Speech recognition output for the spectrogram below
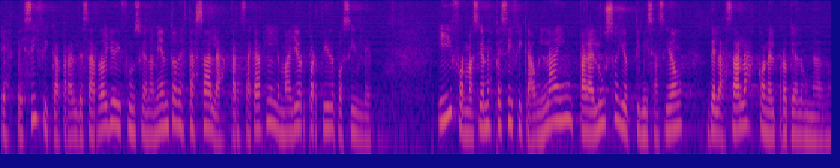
específica para el desarrollo y funcionamiento de estas salas, para sacarle el mayor partido posible, y formación específica online para el uso y optimización de las salas con el propio alumnado.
